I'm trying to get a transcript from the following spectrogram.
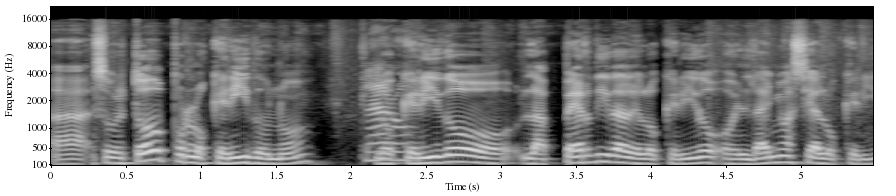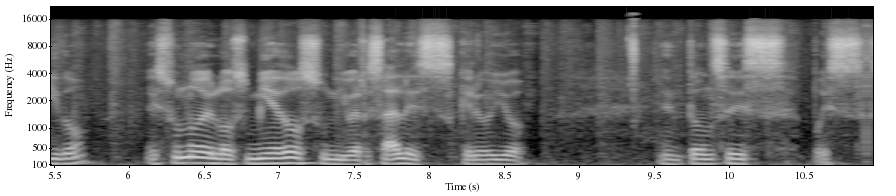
Ah, sobre todo por lo querido, ¿no? Claro. Lo querido, la pérdida de lo querido o el daño hacia lo querido es uno de los miedos universales, creo yo. Entonces, pues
